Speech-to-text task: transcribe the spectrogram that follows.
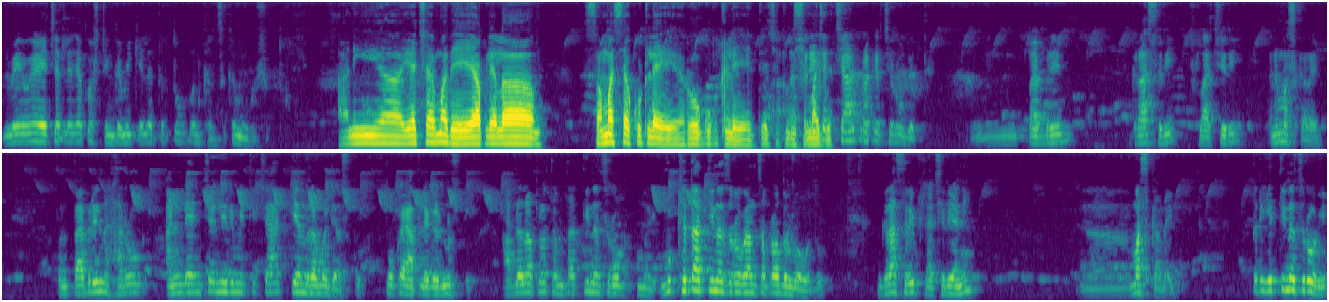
वेगवेगळ्या याच्यातल्या ज्या कॉस्टिंग कमी केल्या तर तो पण खर्च कमी होऊ शकतो. आणि अ, याच्यामध्ये आपल्याला समस्या कुठल्या आहे? रोग कुठले आहे त्याची थोडीशी माहिती चार प्रकारचे रोग आहेत. पॅब्रिन ग्रासरी फ्लाचेरी आणि मस्काराई पण पॅब्रिन हा रोग अंड्यांच्या निर्मितीच्या केंद्रामध्ये असतो. तो काय आपल्याकडे नसतो. आपल्याला प्रथमतः तीनच रोग म्हणजे मुख्यतः तीनच रोगांचा प्रादुर्भाव होतो. ग्रासरी फ्लॅचेरी आणि मस्काडाई तर हे तीनच रोग आहे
